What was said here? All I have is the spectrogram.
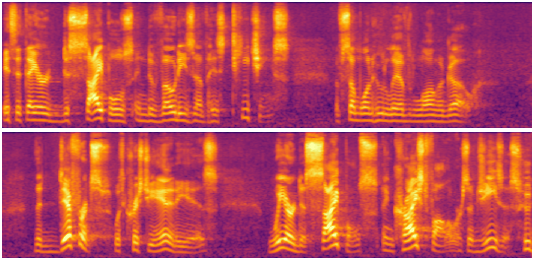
It's that they are disciples and devotees of his teachings, of someone who lived long ago. The difference with Christianity is we are disciples and Christ followers of Jesus who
